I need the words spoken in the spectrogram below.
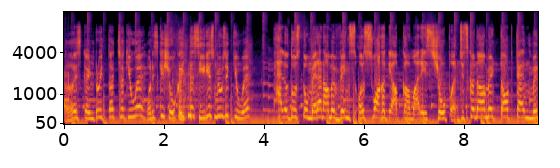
हाँ, इसका इंट्रो इतना अच्छा क्यों है? और इसके शो का इतना सीरियस म्यूज़िक क्यों है? हेलो दोस्तों मेरा नाम है विंग्स और स्वागत है आपका हमारे इस शो पर जिसका नाम है top ten myth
